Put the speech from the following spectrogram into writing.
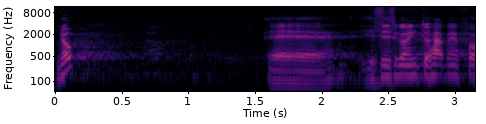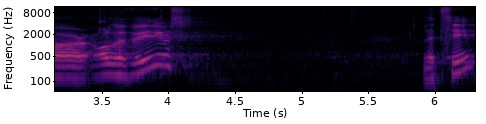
Nope. Uh, is this going to happen for all of the videos? Let's see.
